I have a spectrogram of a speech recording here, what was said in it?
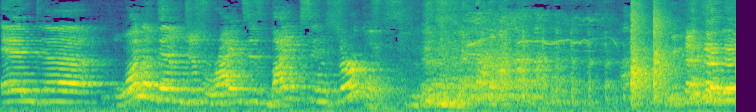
and uh, one of them just rides his bikes in circles. Because of the,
